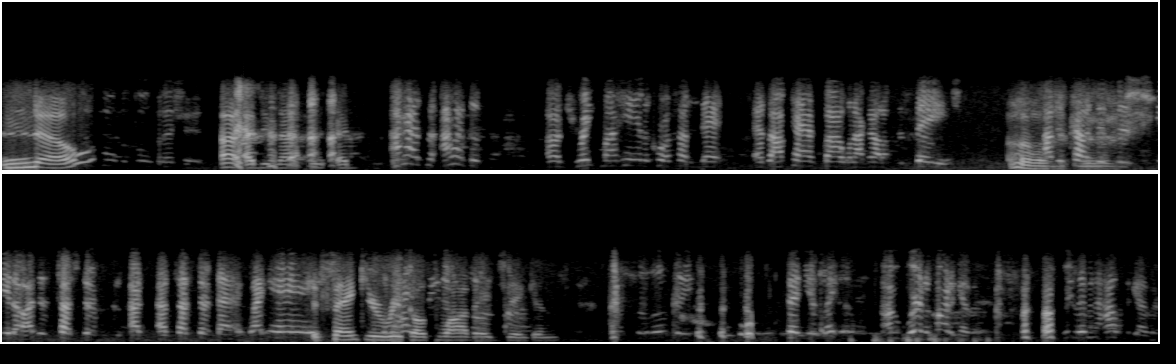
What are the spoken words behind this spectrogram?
No, School for school for that shit. I, I do not. I, I had to, I had to uh, draped my hand across her neck as I passed by when I got off the stage. oh, I just kind of just, just, you know, I just touched her. I, I touched her back, like, hey, Thank you, Rico ain't seen her Suave in a long time. Jenkins. absolutely. Ten years later, I'm, we're in a car together. We live in a house together.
